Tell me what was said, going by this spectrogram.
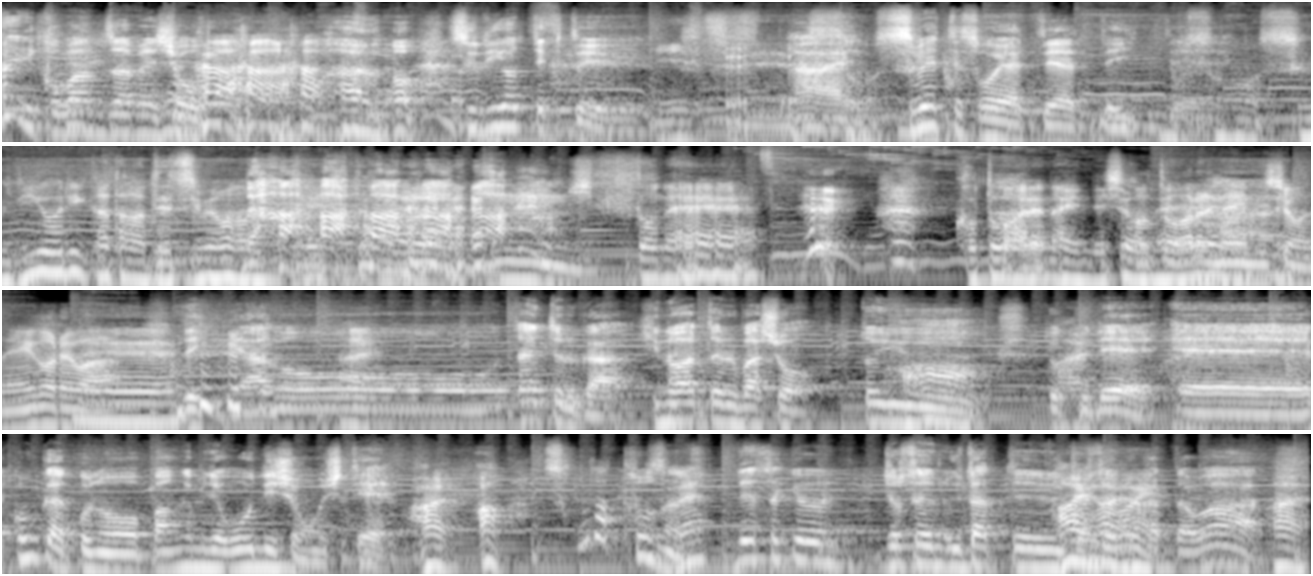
常に小判ザメ商法 あのすり寄っていくという、いいですね。はいそう、全てそうやってやっていってそのすり寄り方が絶妙なんで。きっとね。きっとね。断れないんでしょうね。断れないんでしょうねこれは。ねぜひねあのータイトルが「日の当たる場所」というあ曲で、えー今回この番組でオーディションをしてはい。あ、そうだったんですね。で先ほど女性の歌っている女性の方は,、はい。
